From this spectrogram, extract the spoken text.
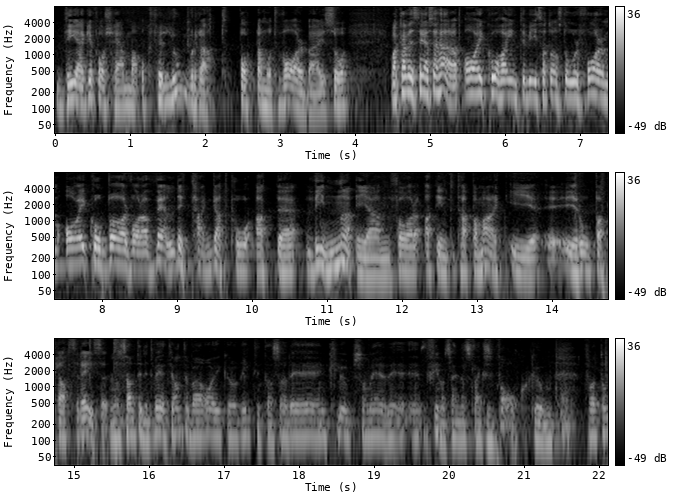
Degerfors hemma och förlorat borta mot Varberg. Så man kan väl säga så här att AIK har inte visat någon stor form. AIK bör vara väldigt taggat på att eh, vinna igen för att inte tappa mark i eh, Europaplatsracet. Samtidigt vet jag inte vad AIK riktigt... Alltså det är en klubb som är, befinner sig i något slags vakuum. För att de,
